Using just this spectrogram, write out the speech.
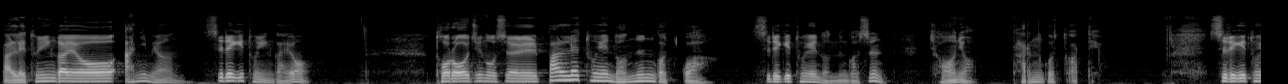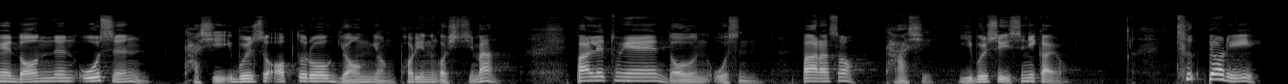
빨래통인가요? 아니면 쓰레기통인가요? 더러워진 옷을 빨래통에 넣는 것과 쓰레기통에 넣는 것은 전혀 다른 것 같아요. 쓰레기통에 넣는 옷은 다시 입을 수 없도록 영영 버리는 것이지만 빨래통에 넣은 옷은 빨아서 다시 입을 수 있으니까요. 특별히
